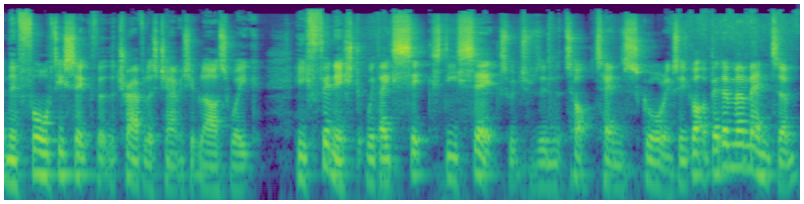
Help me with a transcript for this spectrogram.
and then 46th at the Travelers Championship last week. He finished with a 66, which was in the top 10 scoring. So he's got a bit of momentum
